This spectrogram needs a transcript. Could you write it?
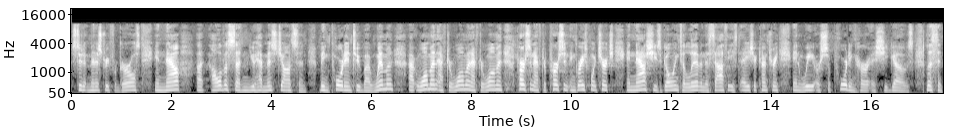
student ministry for girls. And now, uh, all of a sudden, you have Miss Johnson being poured into by women, uh, woman after woman after woman, person after person in Grace Point Church. And now she's going to live in the Southeast Asia country, and we are supporting her as she goes. Listen,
